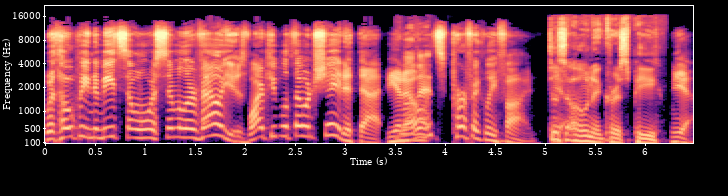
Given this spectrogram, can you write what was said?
with hoping to meet someone with similar values why are people throwing shade at that you know it. it's perfectly fine Just own it, Chris P. yeah.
